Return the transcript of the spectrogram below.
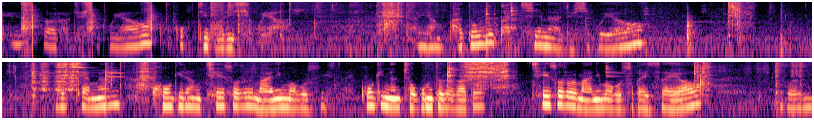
이렇게 썰어주시고요. 꼭지 버리시고요. 자, 양파도 같이 놔주시고요. 이렇게 하면 고기랑 채소를 많이 먹을 수 있어요. 고기는 조금 들어가도 채소를 많이 먹을 수가 있어요. 이건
